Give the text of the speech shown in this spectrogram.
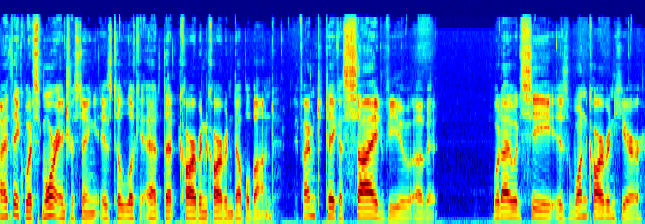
I think what's more interesting is to look at that carbon-carbon double bond. If I'm to take a side view of it, what I would see is one carbon here,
